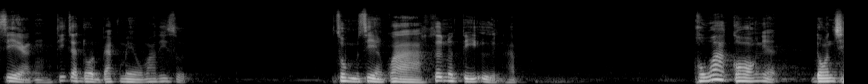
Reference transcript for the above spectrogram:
เสี่ยงที่จะโดนแบ็กเมลมากที่สุด สุ่มเสี่ยงกว่าเครื่องดนตรีอื่นครับ เพราะว่ากองเนี่ยโดนแฉ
